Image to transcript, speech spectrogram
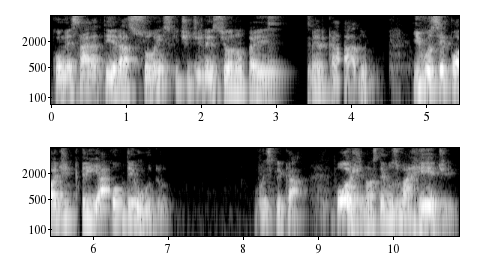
começar a ter ações que te direcionam para esse mercado e você pode criar conteúdo. Vou explicar. Hoje nós temos uma rede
